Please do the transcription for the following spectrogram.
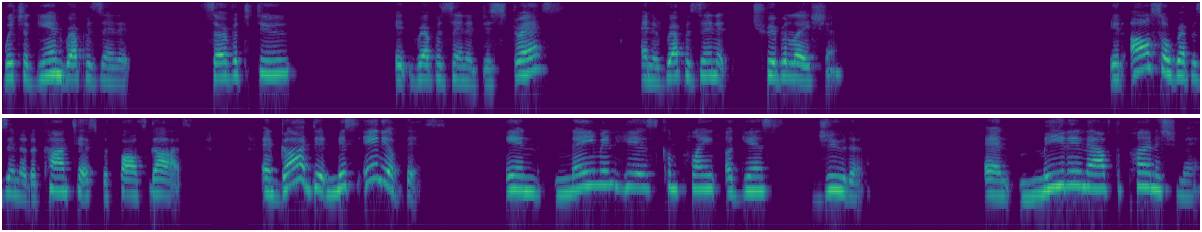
which again represented servitude, it represented distress, and it represented tribulation. It also represented a contest with false gods. And God didn't miss any of this in naming his complaint against Judah and meting out the punishment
